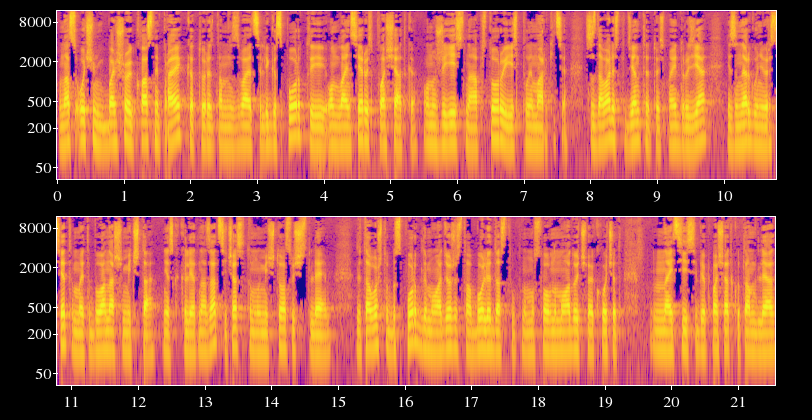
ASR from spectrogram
У нас очень большой классный проект, который там называется Лига спорт и онлайн-сервис «Площадка». Он уже есть на App Store и есть в Play Market. Создавали студенты, то есть мои друзья из Энергоуниверситета. Это была наша мечта несколько лет назад. Сейчас эту мы мечту осуществляем. Для того, чтобы спорт для молодежи стал более доступным. Условно, молодой человек хочет найти себе площадку там для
